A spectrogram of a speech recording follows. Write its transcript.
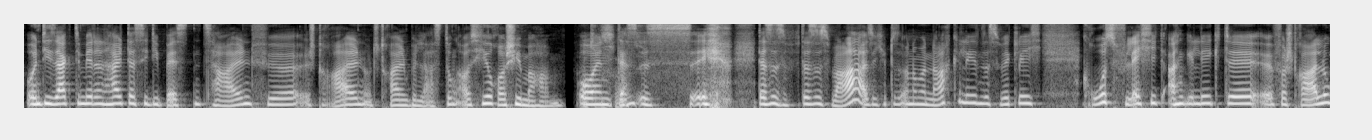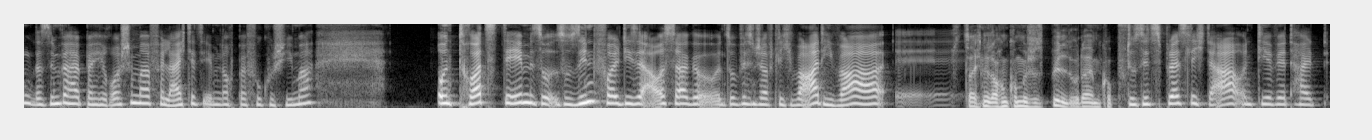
Und die sagte mir dann halt, dass sie die besten Zahlen für Strahlen und Strahlenbelastung aus Hiroshima haben. Und das ist, das ist, das ist wahr. Also ich habe das auch nochmal nachgelesen, das ist wirklich großflächig angelegte äh, Verstrahlung. Da sind wir halt bei Hiroshima, vielleicht jetzt eben noch bei Fukushima. Und trotzdem, so, so sinnvoll diese Aussage und so wissenschaftlich war, die war, äh, zeichnet auch ein komisches Bild, oder im Kopf. Du sitzt plötzlich da und dir wird halt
